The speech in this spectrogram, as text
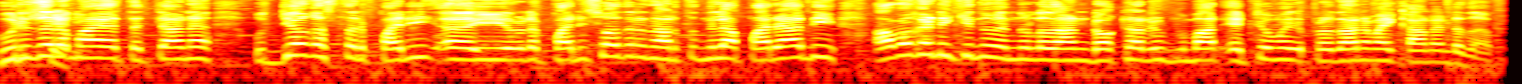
ഗുരുതരമായ തെറ്റാണ്. ഉദ്യോഗസ്ഥർ പരി ഇവിടെ പരിശോധന നടത്തുന്നില്ല. പരാതി അവഗണിക്കുന്നു എന്നുള്ളതാണ് ഡോക്ടർ അരുൺകുമാർ ഏറ്റവും പ്രധാനമായി കാണേണ്ടത്.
